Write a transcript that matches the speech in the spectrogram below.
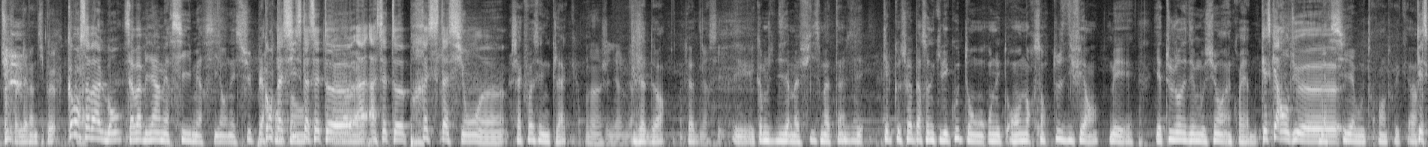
tu- Je le lève un petit peu. Comment ça va, Alban? Ça va bien, merci, merci. On est super Quand contents. t'assistes à cette, euh, Ah ouais. à, à cette euh, prestation, euh, Chaque fois, c'est une claque. Génial, merci. J'adore. Merci. Et, et comme je disais à ma fille ce matin, je disais, quelle que soit la personne qui l'écoute, on, on, est- on en ressent tous différents. Mais il y a toujours des émotions incroyables. qu'est-ce qui a rendu euh, merci à vous trois, en les cas. Qu'est-ce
